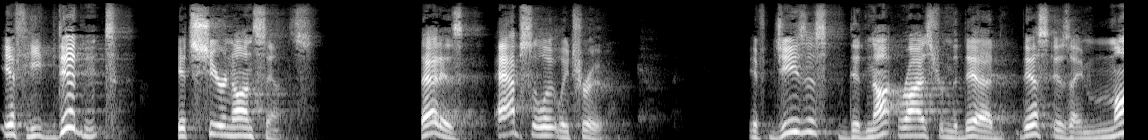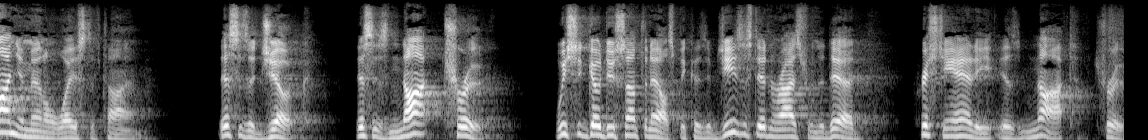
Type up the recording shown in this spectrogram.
If he didn't, it's sheer nonsense. That is absolutely true. If Jesus did not rise from the dead, this is a monumental waste of time. This is a joke. This is not true. We should go do something else because if Jesus didn't rise from the dead, Christianity is not true.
